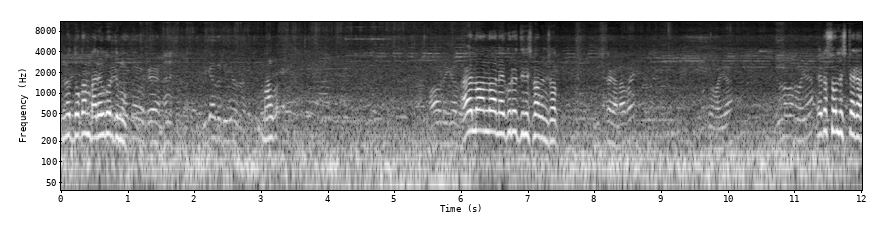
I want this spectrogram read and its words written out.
আপনার দোকান বাইরে করে দেবো। মাল লন লন, এগুলোর জিনিস পাবেন সব। টাকা না ভাই? ভাইয়া? এটা চল্লিশ টাকা।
